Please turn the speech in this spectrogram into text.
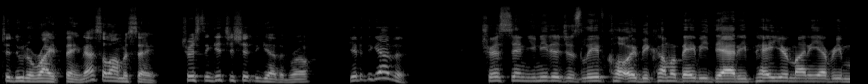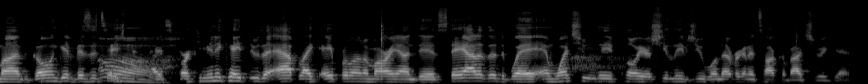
to do the right thing. That's all I'm gonna say. Tristan, get your shit together, bro. Get it together. Tristan, you need to just leave Khloe, become a baby daddy, pay your money every month, go and get visitation Oh. rights, or communicate through the app like April and Omarion did. Stay out of the way, and once you leave Khloe or she leaves you, we're never going to talk about you again.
